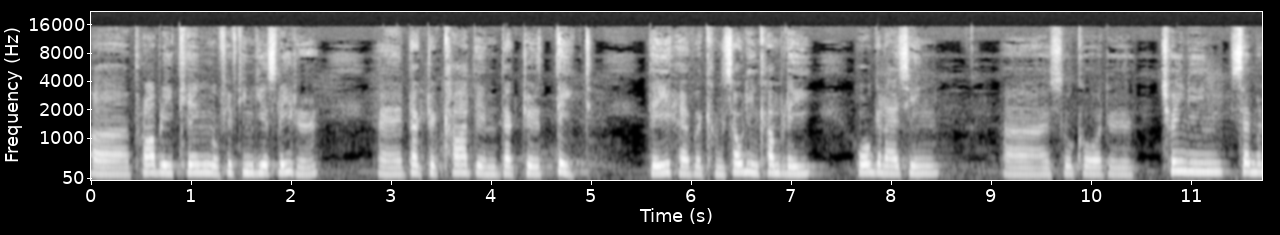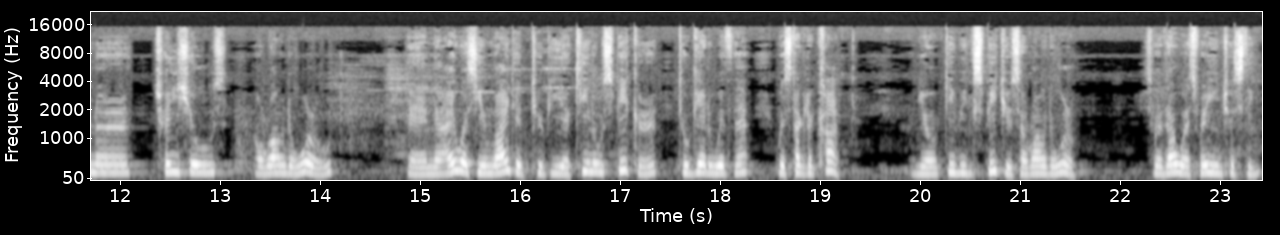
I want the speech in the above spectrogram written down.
uh, probably 10 or 15 years later, uh, Dr. Codd and Dr. Date, they have a consulting company organizing uh, so-called uh, training seminar, trade shows around the world. And I was invited to be a keynote speaker together with, uh, with Dr. Codd, you know, giving speeches around the world. So that was very interesting.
